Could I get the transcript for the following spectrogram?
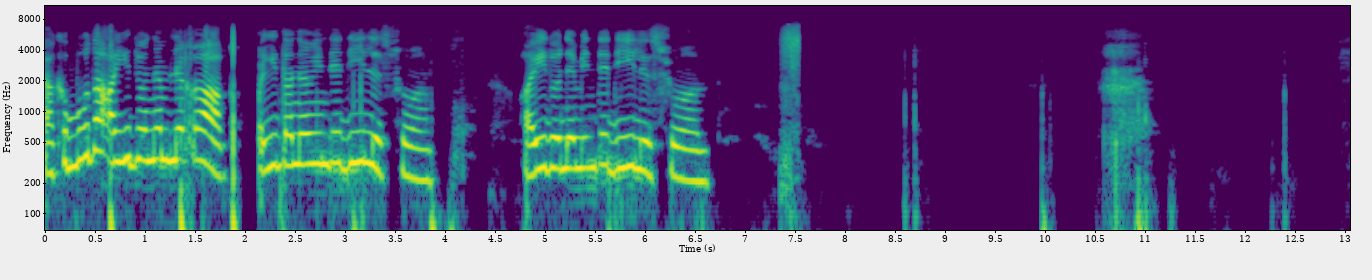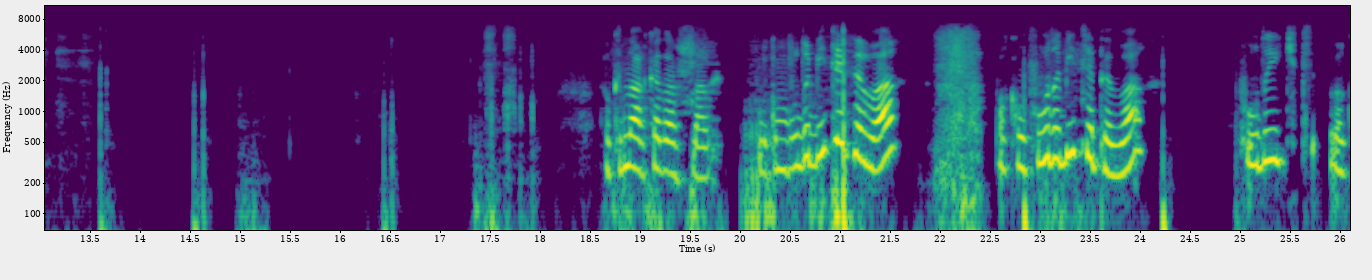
Bakın burada ayı dönemleri var. Ayı döneminde değiliz şu an. Ayı döneminde değiliz şu an. Bakın arkadaşlar. Bakın burada bir tepe var. Bakın burada bir tepe var. Burada iki bak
